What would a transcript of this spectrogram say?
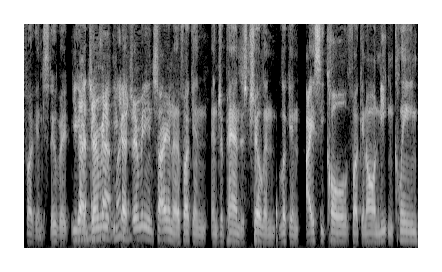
Fucking stupid you Gotta got germany you got germany and china fucking and japan just chilling looking icy cold fucking all neat and clean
